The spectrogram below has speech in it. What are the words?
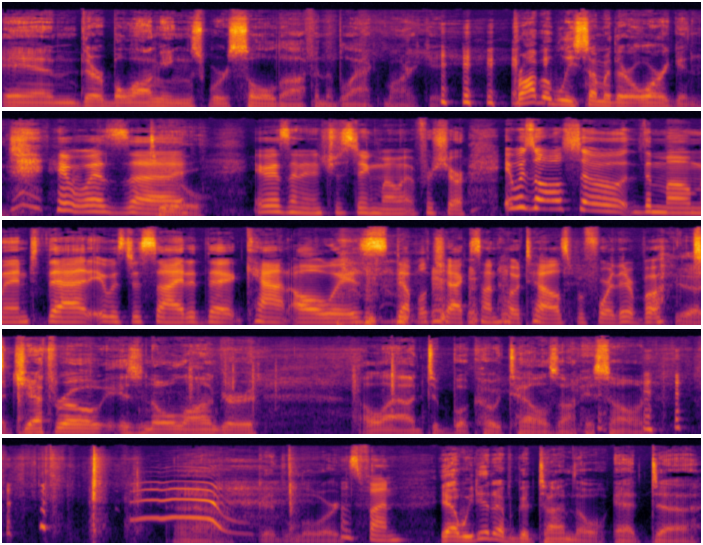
And their belongings were sold off in the black market. Probably some of their organs. It was uh, Too. it was an interesting moment for sure. It was also the moment that it was decided that Kat always double checks on hotels before they're booked. Yeah, Jethro is no longer allowed to book hotels on his own. Oh, good lord. Was fun. Yeah, we did have a good time though at uh,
